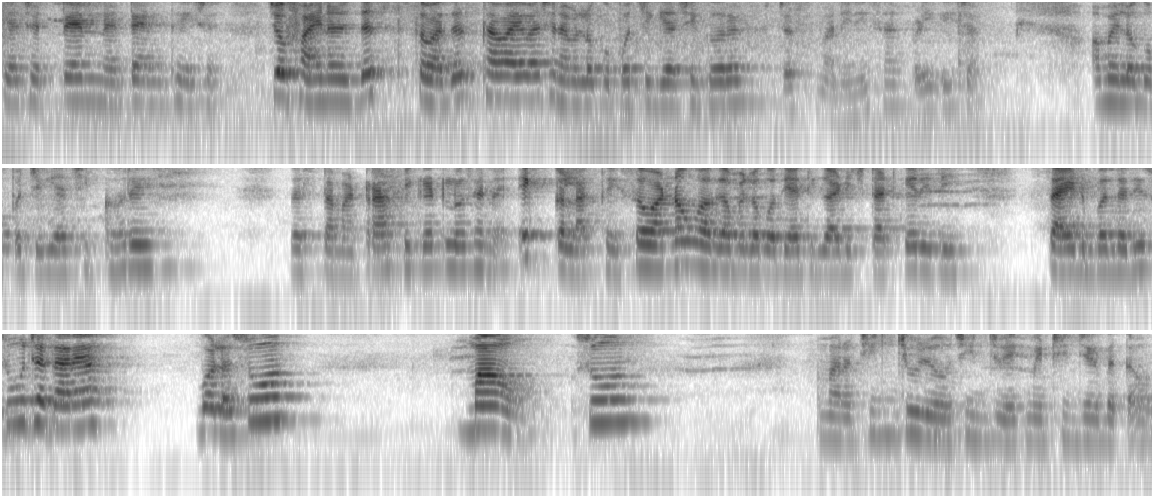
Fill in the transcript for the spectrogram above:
થયા છે. ટેન ને ટેન થઈ છે. જો ફાઇનલી દસ, સવા દસ થવા આવ્યા છે ને, અમે લોકો પહોંચી ગયા છીએ ઘરે. ચશ્માની નિશાન પડી ગઈ છે. અમે લોકો પહોંચી ગયા છીએ ઘરે. રસ્તામાં ટ્રાફિક એટલો છે ને, એક કલાક થઈ. સવા નવ વાગે અમે લોકો ત્યાંથી ગાડી સ્ટાર્ટ કરી હતી. સાઈડ બંધ હતી. શું છે તારે? બોલો, શું? માઉ, શું? અમારો ચિંજુ જો, ચિંજુ, એક મિનિટ ચિંજર બતાવો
